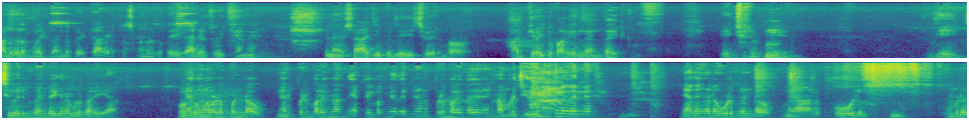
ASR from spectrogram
ആളുകളുമായിട്ട് ബന്ധപ്പെട്ട് അവരുടെ പ്രശ്നങ്ങൾക്ക് പരിഹാരം ചോദിക്കുകയാണ് പിന്നെ ഷാജി ഇപ്പോൾ ജയിച്ചു വരുമ്പോൾ ആദ്യമായിട്ട് പറയുന്നത് എന്തായിരിക്കും? ജയിച്ചു. ജയിച്ചു വരുമ്പോൾ എന്തായിരിക്കും നമ്മൾ പറയാ? ഞാൻ നിങ്ങളോടൊപ്പം ഉണ്ടാവും ഞാൻ ഇപ്പോഴും പറയുന്ന നേരത്തെ പറഞ്ഞത് തന്നെയാണ് ഇപ്പോഴും പറയുന്നത് തന്നെയാണ്. നമ്മൾ ചെയ്തിരിക്കുന്നത് തന്നെയാണ്. ഞാൻ നിങ്ങളുടെ കൂട്ടത്തിലുണ്ടാവും. ഒരാൾ പോലും നമ്മുടെ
